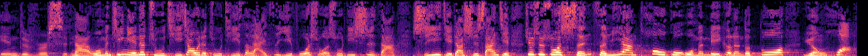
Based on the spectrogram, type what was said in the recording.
in diversity. 那我们今年的主题，教会的主题是来自以佛所书第四章十一节到十三节，就是说神怎么样透过我们每个人的多元化，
